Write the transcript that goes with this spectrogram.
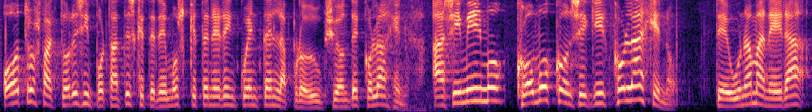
otros factores importantes que tenemos que tener en cuenta en la producción de colágeno. Asimismo, cómo conseguir colágeno de una manera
